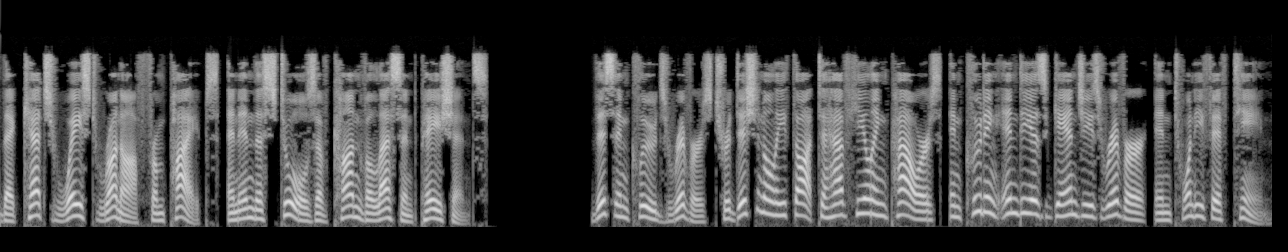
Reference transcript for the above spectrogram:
that catch waste runoff from pipes, and in the stools of convalescent patients. This includes rivers traditionally thought to have healing powers, including India's Ganges River. In 2015,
